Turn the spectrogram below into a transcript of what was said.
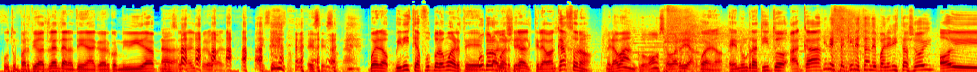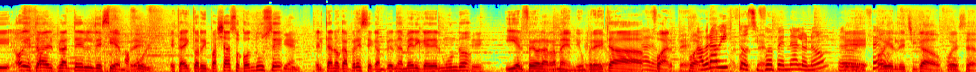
justo un partido de Atlanta no tiene nada que ver con mi vida Nada. personal, pero bueno, es eso, es eso. Bueno, viniste a Fútbol o Muerte. Fútbol o Pablo Muerte. Giral, ¿Te la bancás o no? Me la banco, vamos a bardear. Bueno, en un ratito acá. ¿Quién está- ¿Quiénes están de panelistas hoy? Hoy, hoy está el plantel de siempre. A full. Está Héctor Di Payaso, conduce. Bien. El Tano Caprese, campeón de América y del mundo. Sí. Y el Feo Larramendi, un periodista Claro. fuerte. Fuerte. ¿Habrá visto fuerte. si fue penal o no? lo del Eh, feo? hoy el de Chicago, puede ser.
